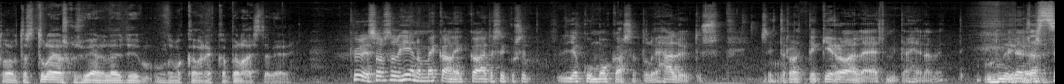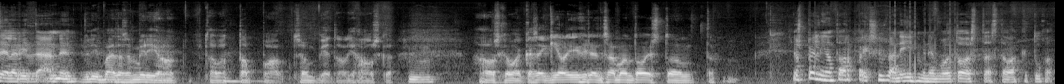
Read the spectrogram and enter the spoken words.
Toivottavasti tulee joskus vielä, löytyy muutama kaveri, joka pelaa sitä vielä. Kyllä, se oli hieno mekaniikka edes, kun sit joku mokassa tuli hälytys. Sitten ruvettiin kiroilemaan, että mitä helvetti. Niin, Miten tästä selvitään nyt? Ylipäätänsä miljoonat tavat tappaa zombia, oli hauska. Mm. Hauska, vaikka sekin oli yhden saman toistoa, mutta... Jos peli on tarpeeksi hyvä, niin ihminen voi toistaa sitä vaikka tuhat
